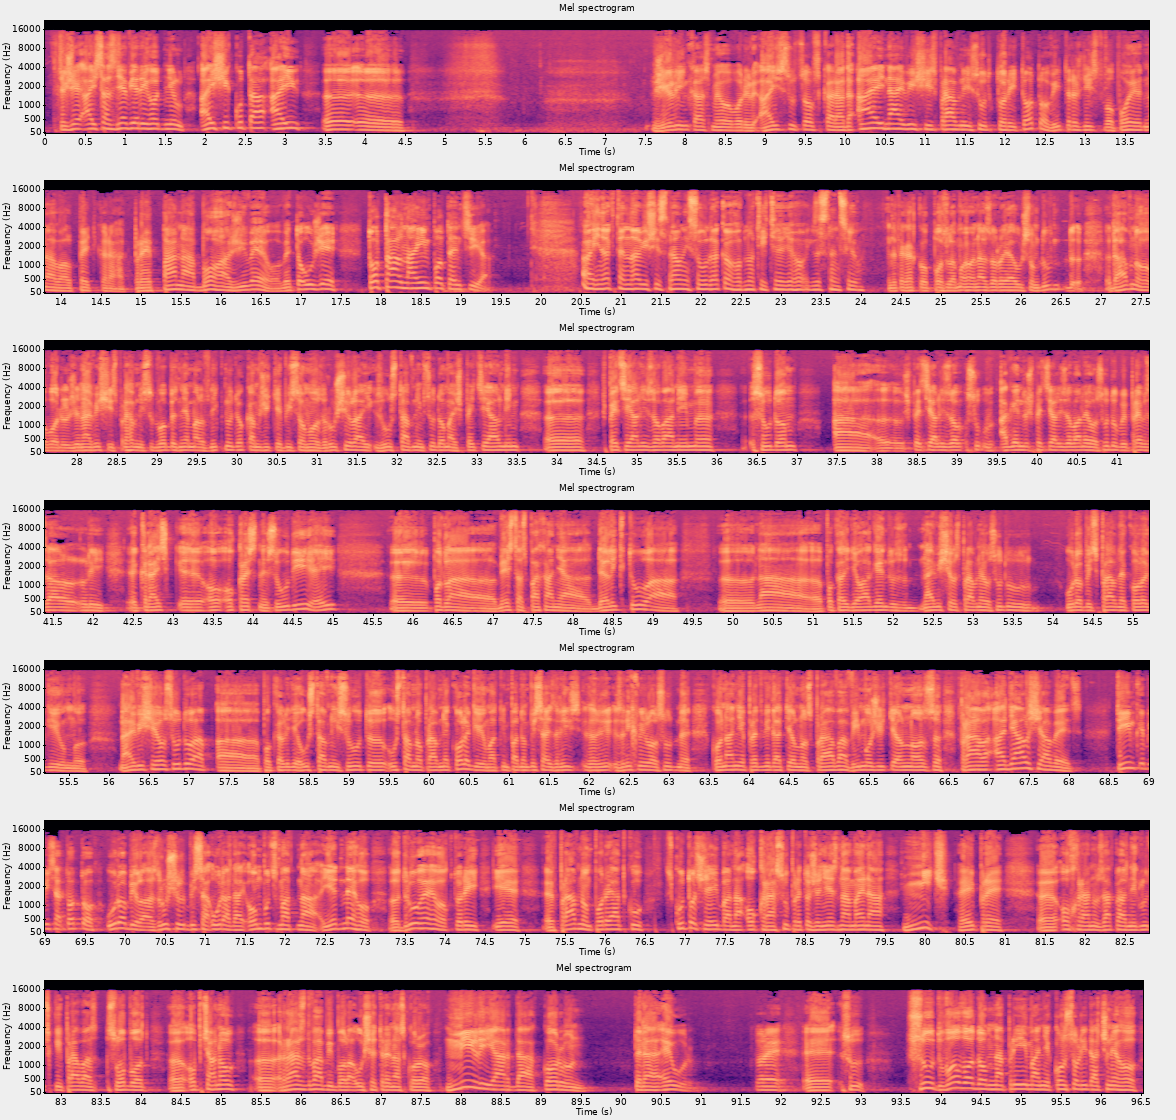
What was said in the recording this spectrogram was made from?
Takže aj sa znevieryhodnil aj Šikuta, aj e, e, Žilinka sme hovorili, aj sudcovská rada, aj najvyšší správny súd, ktorý toto vytržníctvo pojednával 5 krát. Pre pana Boha živého. Veď to už je totálna impotencia. A inak ten najvyšší správny súd, ako hodnotíte jeho existenciu? No tak ako podľa môjho názoru, ja už som dávno hovoril, že najvyšší správny súd vôbec nemal vzniknúť, okamžite by som ho zrušil aj s ústavným súdom, aj špeciálnym, e, špecializovaným e, súdom. A e, špecializo- sú, agendu špecializovaného súdu by prevzali e, krajsk, e, okresné súdy, hej, e, podľa miesta spáchania deliktu a na, pokiaľ ide o agendu Najvyššieho správneho súdu urobiť správne kolegium Najvyššieho súdu a, a pokiaľ ide ústavný súd, ústavnoprávne kolegium a tým pádom by sa aj zrýchlilo súdne konanie, predvydateľnosť práva, vymožiteľnosť práva a ďalšia vec. Tým, keby sa toto urobilo a zrušil by sa úrad aj ombudsman na jedného, e, druhého, ktorý je e, v právnom poriadku skutočne iba na okrasu, pretože neznamená nič hej, pre e, ochranu základných ľudských práv a slobod občanov. Raz, dva by bola ušetrená skoro miliarda korún, teda eur, ktoré sú sú dôvodom na prijímanie konsolidačného e,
